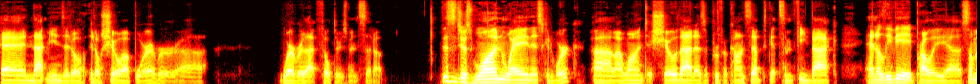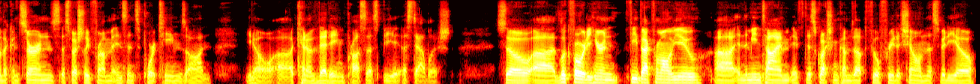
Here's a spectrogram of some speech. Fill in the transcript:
And that means it'll, it'll show up wherever, uh, wherever that filter's been set up. This is just one way this could work. Um, I wanted to show that as a proof of concept, get some feedback and alleviate probably uh, some of the concerns, especially from incident support teams on, you know, uh, kind of vetting process be established. So uh, look forward to hearing feedback from all of you. Uh, in the meantime, if this question comes up, feel free to show them this video.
